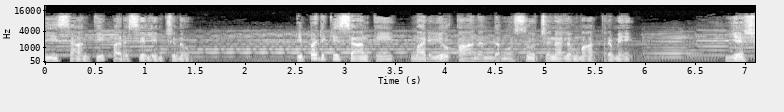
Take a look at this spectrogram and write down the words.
ఈ శాంతి పరిశీలించును. ఇప్పటికీ శాంతి మరియు ఆనందము సూచనలు మాత్రమే. యశ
